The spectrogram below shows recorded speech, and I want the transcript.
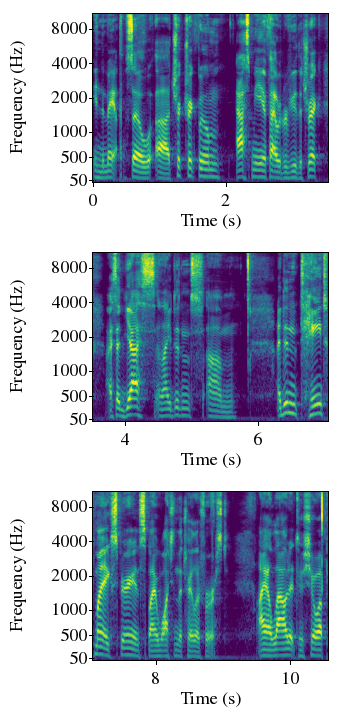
in the mail. So uh, Trick Trick Boom asked me if I would review the trick. I said yes, and I didn't. Um, I didn't taint my experience by watching the trailer first. I allowed it to show up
